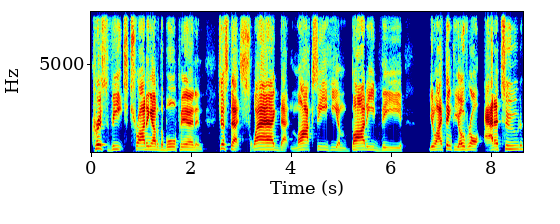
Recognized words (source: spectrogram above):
Chris Veach trotting out of the bullpen and just that swag, that moxie. He embodied the, you know, I think the overall attitude.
